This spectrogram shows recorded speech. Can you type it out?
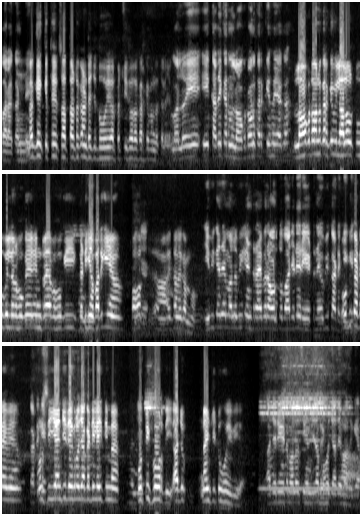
12 ਘੰਟੇ। ਅੱਗੇ ਕਿੱਥੇ 7-8 ਘੰਟੇ ਚ 2000 2500 ਦਾ ਕਰਕੇ ਬੰਦਾ ਚਲੇ ਜਾਂਦਾ। ਮੰਨ ਲਓ ਇਹ ਇਹ ਕਦੇ ਕਰਨ ਲੋਕਡਾਊਨ ਕਰਕੇ ਹੋਇਆਗਾ? ਲੋਕਡਾਊਨ ਕਰਕੇ ਵੀ ਲਾ ਲਓ ਟੂ ਵੀਲਰ ਹੋ ਗਏ ਇਨ ਡਰਾਈਵ ਹੋ ਗਈ ਗੱਡੀਆਂ ਵੱਧ ਗਈਆਂ ਬਹੁਤ ਇਦਾਂ ਦੇ ਕੰਮ ਹੋ ਗਏ। ਇਹ ਵੀ ਕਹਿੰਦੇ ਮੰਨ ਲਓ ਵੀ ਇਨ ਡਰਾਈਵਰ ਆਉਣ ਤੋਂ ਬਾਅਦ ਜਿਹੜੇ ਰੇਟ ਨੇ ਉਹ ਵੀ ਘਟ ਉਹ ਗਏ ਵੀ ਘਟੇ ਹੋਏ ਆ। ਹੁਣ ਸੀਐਨਜੀ ਦੇਖ ਲਓ ਜਾਂ ਗੱਡੀ ਲਈ ਤੀ ਮੈਂ 44 ਦੀ ਅੱਜ 92 ਹੋਈ ਵੀ ਆ। ਅੱਜ ਰੇਟ ਮੰਨ ਲਓ ਸੀਐਨਜੀ ਦਾ ਬਹੁਤ ਜ਼ਿਆਦਾ ਵੱਧ ਗਿਆ।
